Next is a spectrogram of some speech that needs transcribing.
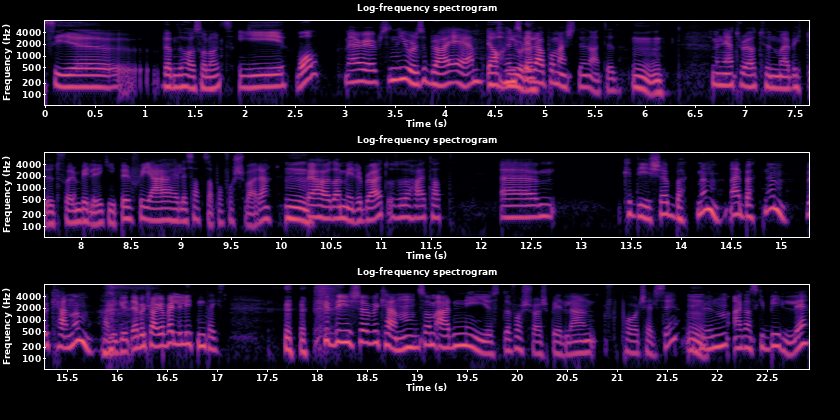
si uh, hvem du har så langt i mål? Mary Earpson gjorde det så bra i EM. Ja, hun hun spiller på Manchester United. Mm. Men jeg tror at hun må jeg bytte ut for en billigere keeper, for jeg har heller satsa på Forsvaret. Mm. For jeg har jo da Millie Bright, og så har jeg tatt um, Kadisha Buckman Nei, Buckman. Buchanan. Herregud, jeg beklager. Veldig liten tekst. Kadisha Buchanan, som er den nyeste forsvarsspilleren på Chelsea. Mm. Hun er ganske billig,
